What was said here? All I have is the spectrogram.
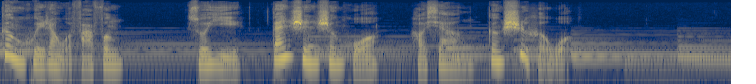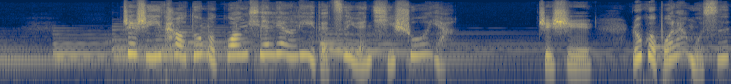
更会让我发疯。所以，单身生活好像更适合我。这是一套多么光鲜亮丽的自圆其说呀！只是，如果勃拉姆斯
